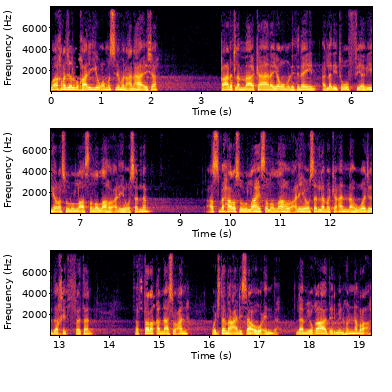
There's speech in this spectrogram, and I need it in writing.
وأخرج البخاري ومسلم عن عائشة قالت لما كان يوم الاثنين الذي توفي فيه رسول الله صلى الله عليه وسلم أصبح رسول الله صلى الله عليه وسلم كأنه وجد خفة فافترق الناس عنه واجتمع نساؤه عنده لم يغادر منهن امرأة.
